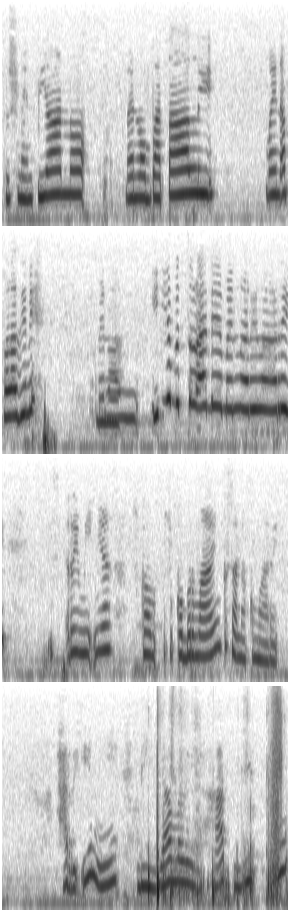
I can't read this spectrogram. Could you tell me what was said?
Terus main piano, main lompat tali. Main apa lagi nih? Main la- Iya betul ada main lari-lari. Riminya suka suka bermain ke sana kemari. Hari ini dia melihat Jitu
